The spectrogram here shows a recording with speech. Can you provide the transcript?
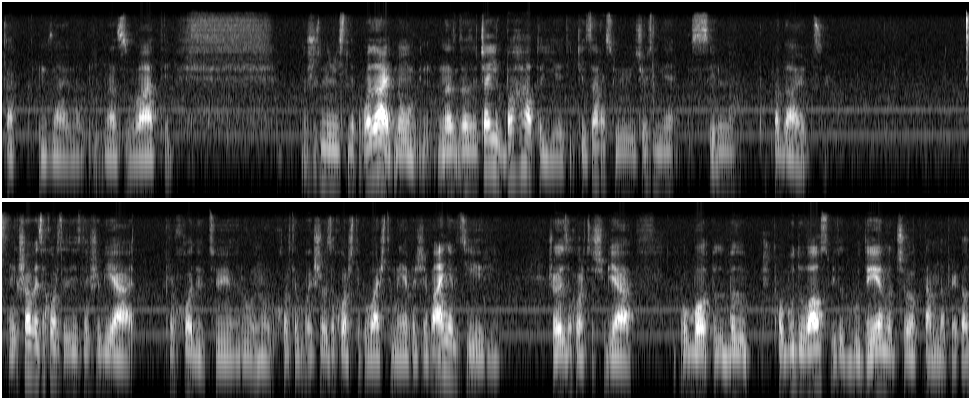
так не знаю назвати. Ну, щось місць не попадають. Ну, зазвичай їх багато є, тільки зараз мені щось не сильно попадаються. Якщо ви захочете, звісно, щоб я проходив цю ігру, ну, хочете, якщо ви захочете побачити моє виживання в цій грі, якщо ви захочете, щоб я побудував собі тут будиночок, там, наприклад,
